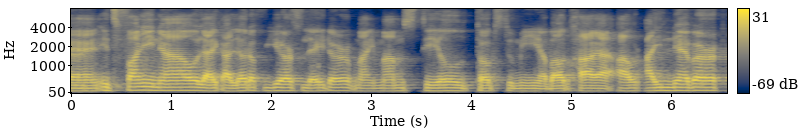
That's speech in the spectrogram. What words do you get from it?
and it's funny now, like a lot of years later, my mom still talks to me about how I, I never,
